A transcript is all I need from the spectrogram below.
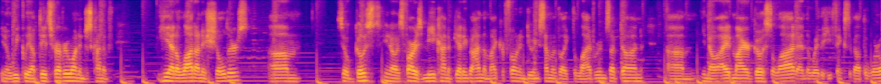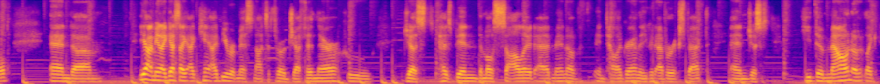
you know, weekly updates for everyone, and just kind of he had a lot on his shoulders. Um, so Ghost, you know, as far as me kind of getting behind the microphone and doing some of like the live rooms I've done, um, you know, I admire Ghost a lot and the way that he thinks about the world. And um, yeah, I mean, I guess I, I can't, I'd be remiss not to throw Jeff in there, who just has been the most solid admin of in Telegram that you could ever expect. And just he, the amount of like,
